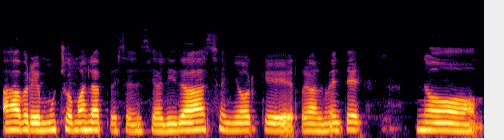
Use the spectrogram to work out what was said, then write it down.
abre mucho más la presencialidad, Señor, que realmente no,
